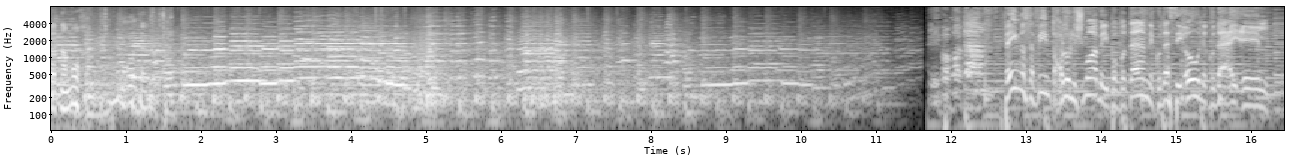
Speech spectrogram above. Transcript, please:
קצת נמוך. קטעים נוספים תוכלו לשמוע בהיפופוטם.co.il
